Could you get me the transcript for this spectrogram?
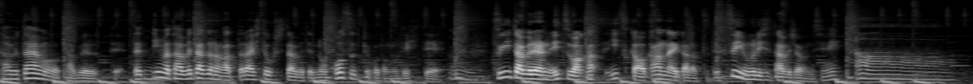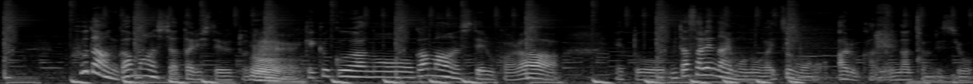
食べたいものを食べるって。でうん。今食べたくなかったら一口食べて残すってこともできてうん。次食べられるのいつわかいつか分かんないからって言ってつい無理して食べちゃうんですよね。ああ普段我慢しちゃったりしてるとね、うん。結局あの我慢してるから、えっと、満たされないものがいつもある感じになっちゃうんですよ。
